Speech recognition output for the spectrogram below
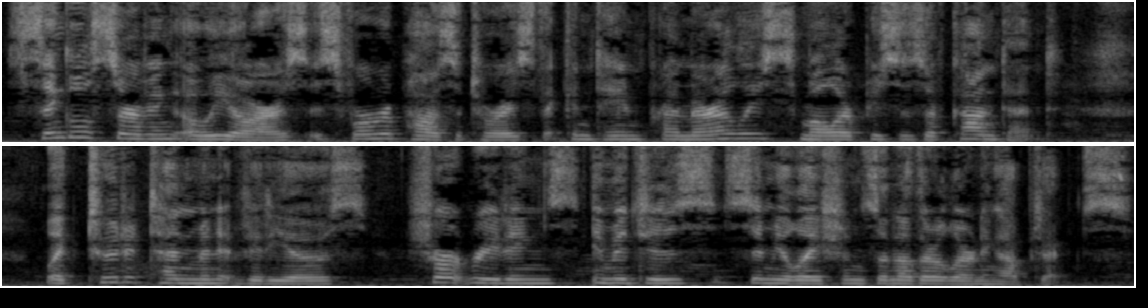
Single serving OERs is for repositories that contain primarily smaller pieces of content, like 2 to 10 minute videos, short readings, images, simulations, and other learning objects.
